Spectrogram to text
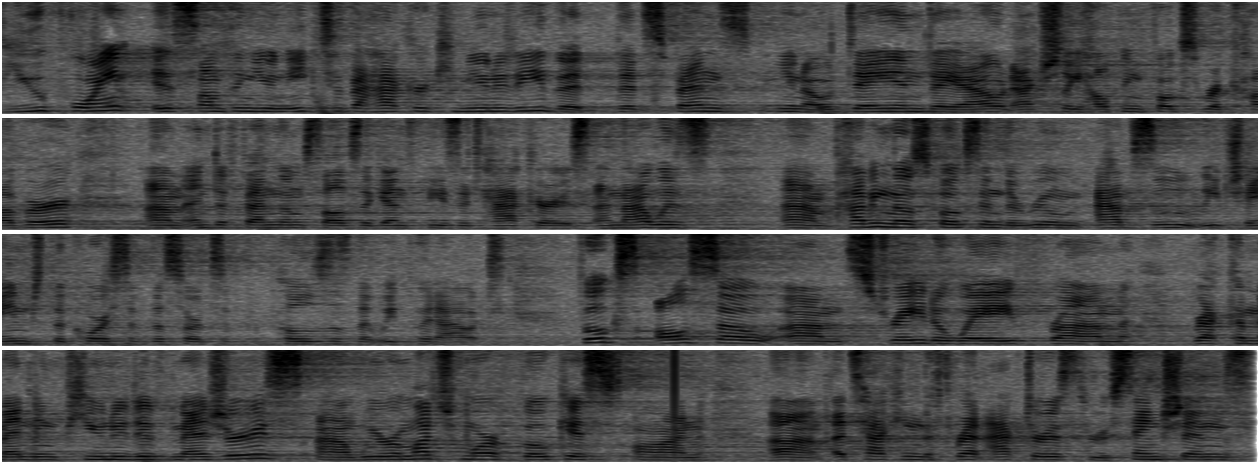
viewpoint is something unique to the hacker community that, that spends you know, day in, day out actually helping folks recover um, and defend themselves against these attackers. And that was, um, having those folks in the room absolutely changed the course of the sorts of proposals that we put out. Folks also um, strayed away from recommending punitive measures. Uh, we were much more focused on uh, attacking the threat actors through sanctions,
